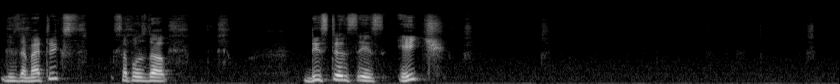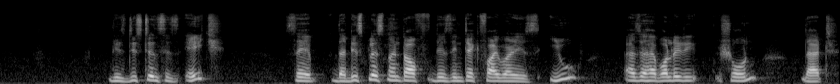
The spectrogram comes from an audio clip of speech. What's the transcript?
This is the matrix. Suppose the distance is h. This distance is h. Say the displacement of this intact fiber is u as I have already shown that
